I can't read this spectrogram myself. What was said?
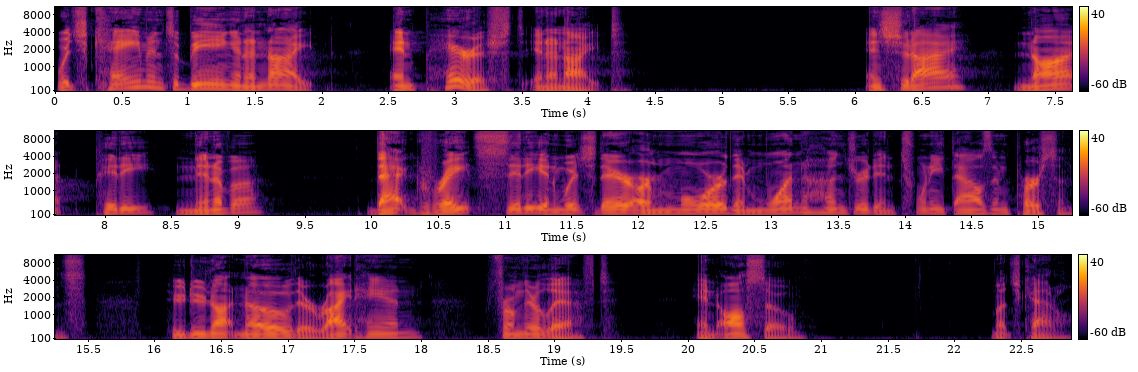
which came into being in a night and perished in a night. And should I not pity Nineveh, that great city in which there are more than 120,000 persons? Who do not know their right hand from their left, and also much cattle.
